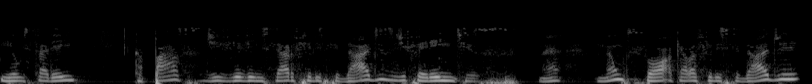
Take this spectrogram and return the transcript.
eu estarei capaz de vivenciar felicidades diferentes, né? não só aquela felicidade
